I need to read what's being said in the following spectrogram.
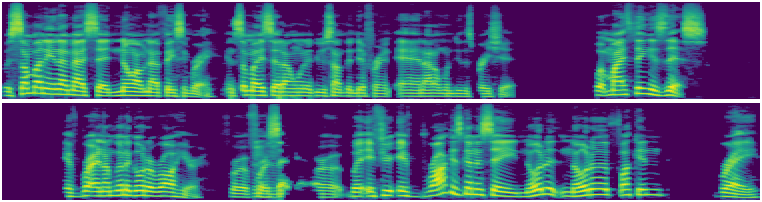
But somebody in that match said, "No, I'm not facing Bray," and somebody said, "I want to do something different, and I don't want to do this Bray shit." But my thing is this: if Bray, and I'm gonna go to Raw here for for a Mhm. second, or but if you're if Brock is gonna say no to no to fucking Bray,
